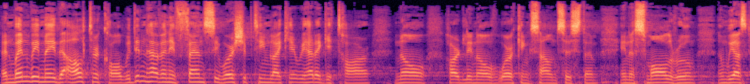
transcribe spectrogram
And when we made the altar call, we didn't have any fancy worship team like here. We had a guitar, no, hardly no working sound system in a small room. And we asked,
